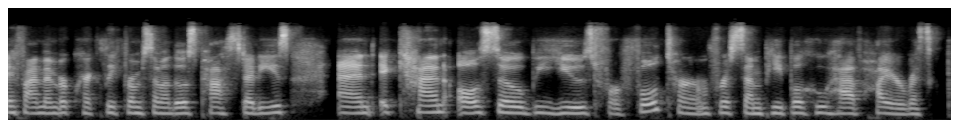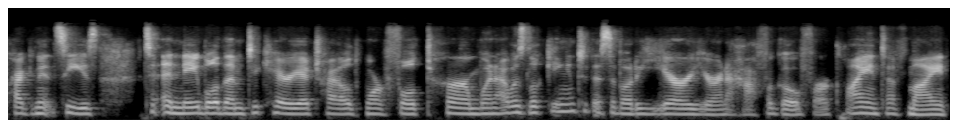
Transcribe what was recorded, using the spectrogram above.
if I remember correctly from some of those past studies. And it can also be used for full term for some people who have higher risk pregnancies to enable them to carry a child more full term. When I was looking into this about a year, a year and a half ago for a client of mine.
